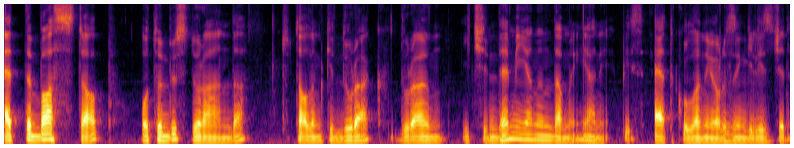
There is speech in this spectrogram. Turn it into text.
At the bus stop, otobüs durağında. Tutalım ki durak, durağın içinde mi yanında mı? Yani biz at kullanıyoruz İngilizce'de.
